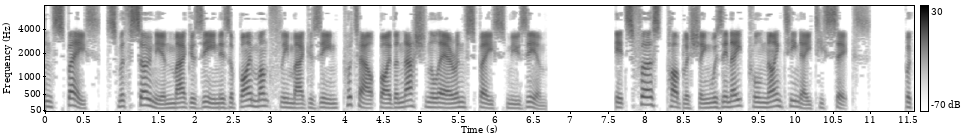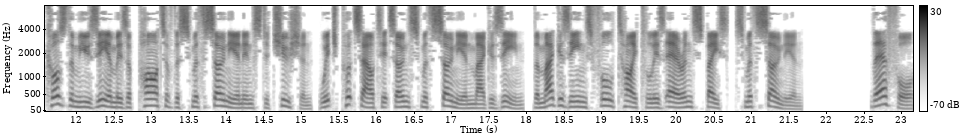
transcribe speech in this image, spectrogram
and Space, Smithsonian Magazine is a bi-monthly magazine put out by the National Air and Space Museum. Its first publishing was in April 1986. Because the museum is a part of the Smithsonian Institution, which puts out its own Smithsonian Magazine, the magazine's full title is Air and Space, Smithsonian. Therefore,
